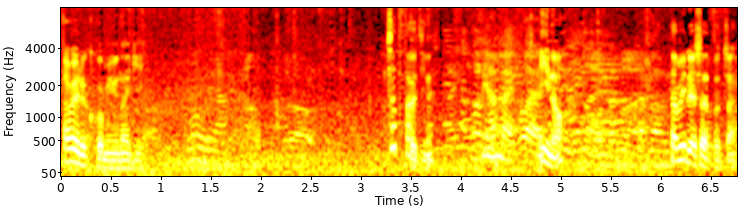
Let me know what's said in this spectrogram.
食べるここみうなぎ。ちょっと食べていいね。いいの？食べるよシャットちゃん。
